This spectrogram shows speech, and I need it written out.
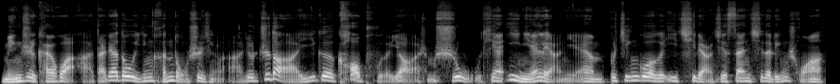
明智开化啊，大家都已经很懂事情了啊，就知道啊，一个靠谱的药啊，什么十五天、一年、两年不经过个一期、两期、三期的临床，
